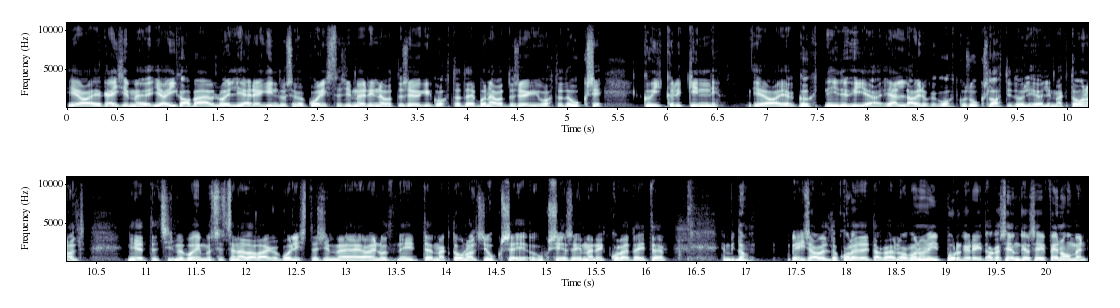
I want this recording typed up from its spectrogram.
Ja, ja käisime ja iga päev lolli järjekindlusega kolistasime erinevate söögikohtade, põnevate söögikohtade uksi, kõik olid kinni. Ja, ja kõht nii tühi ja jälle ainuke koht, kus uks lahti tuli, oli McDonalds. nii et, et siis me põhimõtteliselt see nädal aega kolistasime ainult neid McDonaldsi ukse, uksi ja sõime neid koledaid noh ei saa öelda koledaid, aga no, aga noh, neid burgereid, aga see ongi see fenomen,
